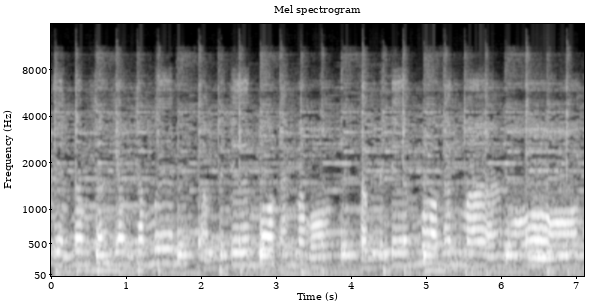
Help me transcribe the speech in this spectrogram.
เอิ้นนำสังยังทำเมินทำเป็นเดินบ่หันมามองทำเป็นเดินบ่หันมามอง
